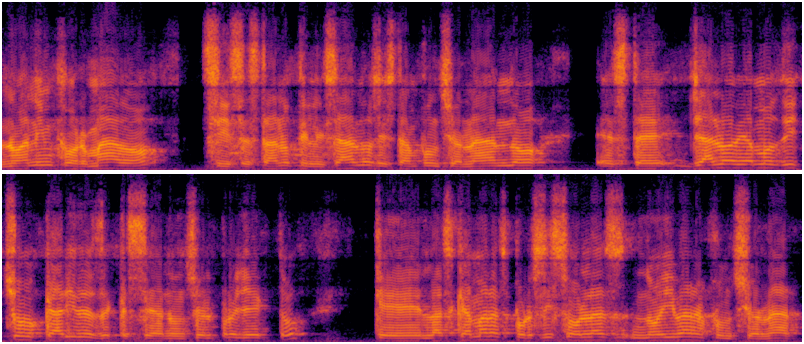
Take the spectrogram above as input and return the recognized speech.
No han informado si se están utilizando, si están funcionando. Este, ya lo habíamos dicho, Cari, desde que se anunció el proyecto, que las cámaras por sí solas no iban a funcionar,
